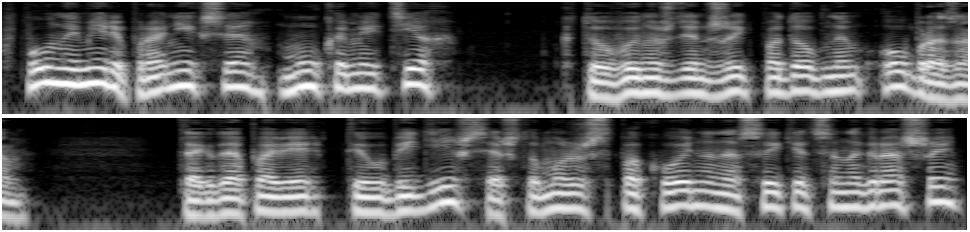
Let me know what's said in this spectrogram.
В полной мере проникся муками тех, кто вынужден жить подобным образом. Тогда, поверь, ты убедишься, что можешь спокойно насытиться на гроши.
